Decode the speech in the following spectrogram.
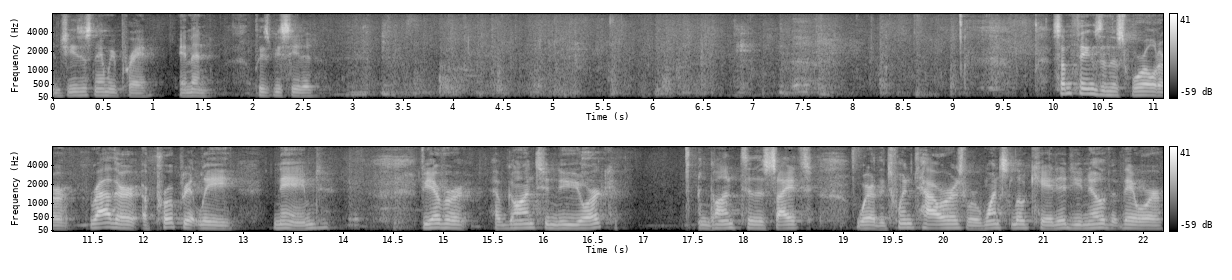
In Jesus' name we pray. Amen. Please be seated. Some things in this world are rather appropriately named. If you ever have gone to New York and gone to the site where the Twin Towers were once located, you know that they were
